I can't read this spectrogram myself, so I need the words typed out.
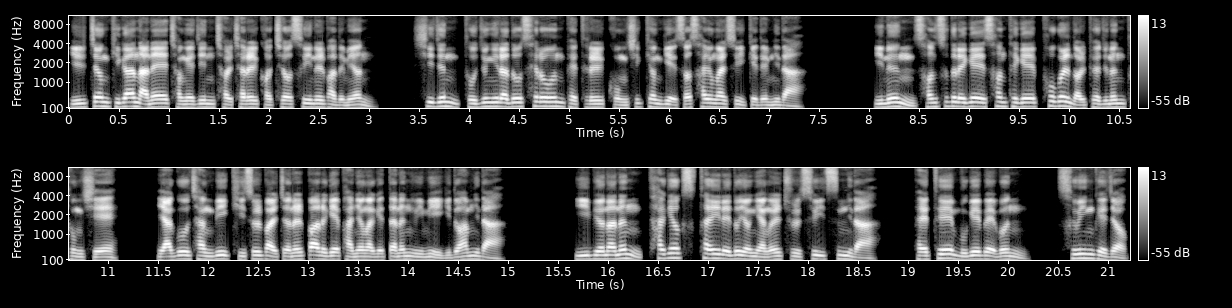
일정 기간 안에 정해진 절차를 거쳐 승인을 받으면 시즌 도중이라도 새로운 배트를 공식 경기에서 사용할 수 있게 됩니다. 이는 선수들에게 선택의 폭을 넓혀주는 동시에 야구 장비 기술 발전을 빠르게 반영하겠다는 의미이기도 합니다. 이 변화는 타격 스타일에도 영향을 줄 수 있습니다. 배트의 무게 배분, 스윙 궤적,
